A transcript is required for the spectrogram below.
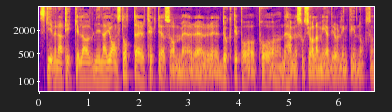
skriven artikel av Nina Jansdotter tyckte jag som är, är duktig på, på det här med sociala medier och LinkedIn också.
